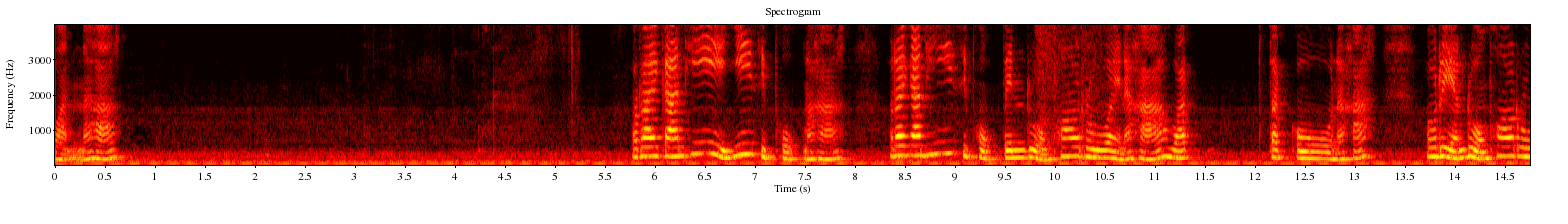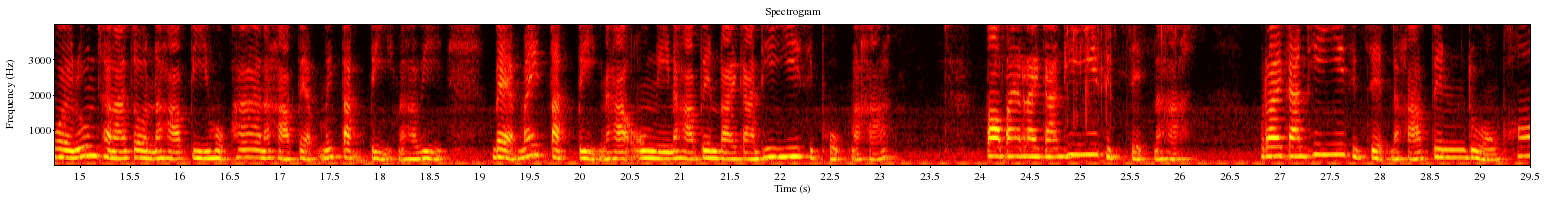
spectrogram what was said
วรรค์นะคะ รายการที่ 26 นะคะ รายการที่ 26 เป็นหลวงพ่อรวยนะคะ วัดตะโกนะคะ เหรียญหลวงพ่อรวยรุ่นชนะจนนะคะ ปี 65 นะคะ แบบไม่ตัดปีกนะคะพี่ แบบไม่ตัดปีกนะคะ องค์นี้นะคะ เป็นรายการที่ 26 นะคะ ต่อไปรายการที่ 27 นะคะ รายการที่ 27 นะคะ เป็นหลวงพ่อ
